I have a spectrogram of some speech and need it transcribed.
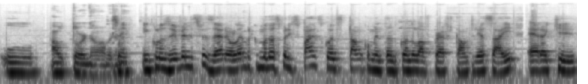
o autor da obra, Sim. né? Inclusive eles fizeram. Eu lembro que uma das principais coisas que estavam comentando quando o Lovecraft Country ia sair era que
